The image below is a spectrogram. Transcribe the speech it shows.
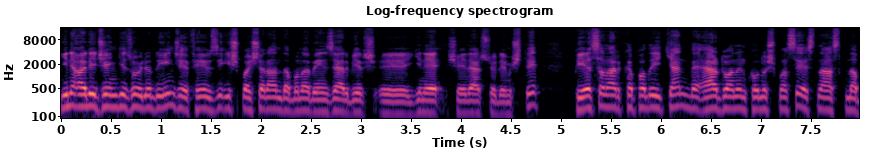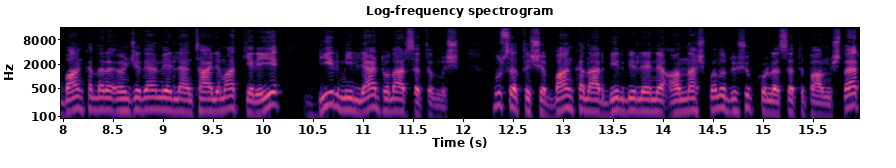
Yine Ali Cengiz oyunu deyince Fevzi İş Başaran da buna benzer bir e, yine şeyler söylemişti. Piyasalar kapalıyken ve Erdoğan'ın konuşması esnasında bankalara önceden verilen talimat gereği 1 milyar dolar satılmış. Bu satışı bankalar birbirlerine anlaşmalı düşük kurla satıp almışlar.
